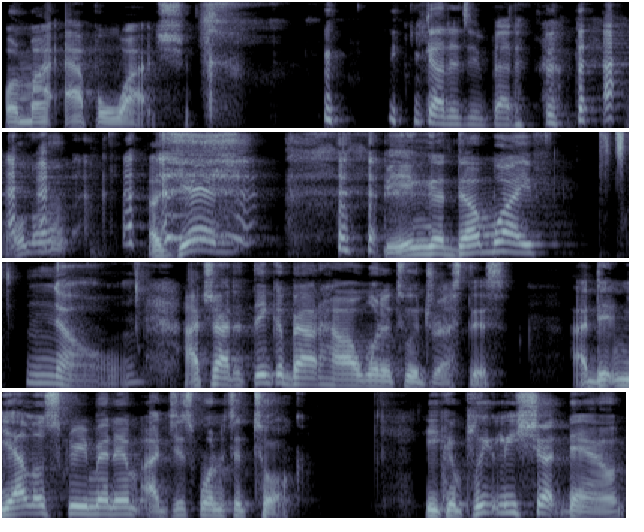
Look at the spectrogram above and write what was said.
on my Apple Watch. You gotta do better. than that. Hold on. Again, being a dumb wife, No. I tried to think about how I wanted to address this. I didn't yell or scream at him, I just wanted to talk. He completely shut down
